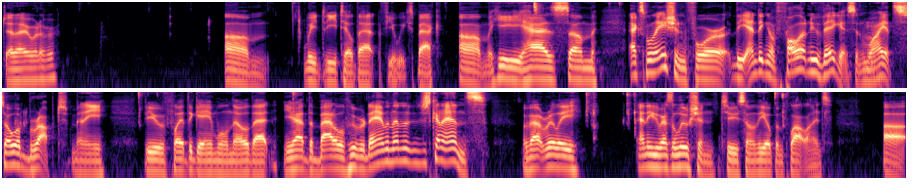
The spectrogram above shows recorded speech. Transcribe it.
Jedi or whatever. Um, we detailed that a few weeks back. Um, he has some explanation for the ending of Fallout New Vegas and why it's so abrupt. Many of you who've played the game will know that you had the Battle of Hoover Dam and then it just kind of ends without really any resolution to some of the open plot lines. Uh,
